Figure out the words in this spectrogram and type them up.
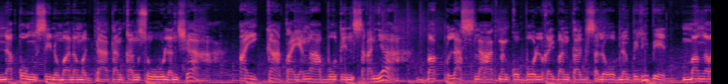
na kung sino man ang magtatangkang suhulan siya ay katay ang abutin sa kanya. Baklas lahat ng kubol kay Bantag sa loob ng bilibid. Mga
